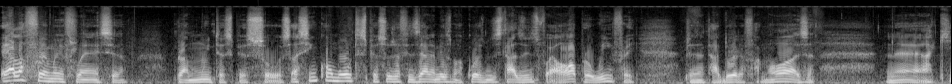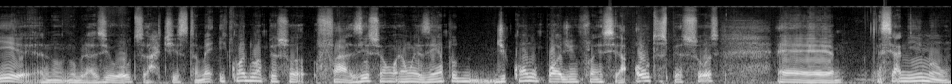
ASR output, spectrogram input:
ela foi uma influência para muitas pessoas, assim como outras pessoas já fizeram a mesma coisa. Nos Estados Unidos foi a Oprah Winfrey, apresentadora famosa né? aqui no, no, Brasil, outros artistas também. E quando uma pessoa faz isso, é um, é um exemplo de como pode influenciar outras pessoas, é, se animam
